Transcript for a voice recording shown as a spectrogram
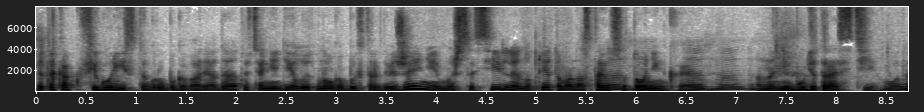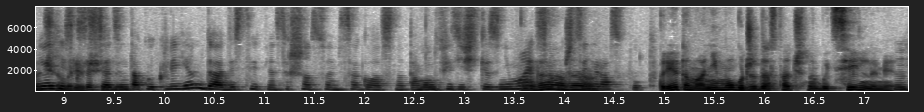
Это как фигуристы, грубо говоря, да, то есть они делают много быстрых движений, мышца сильная, но при этом она остается Мгм, тоненькая. мгм, мгм. Она не будет расти. Вот У о меня чем есть, речь кстати, идет. один такой клиент, да, действительно, совершенно с вами согласна. Там он физически занимается, Да, а мышцы да. не растут. При этом они могут же достаточно быть сильными,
